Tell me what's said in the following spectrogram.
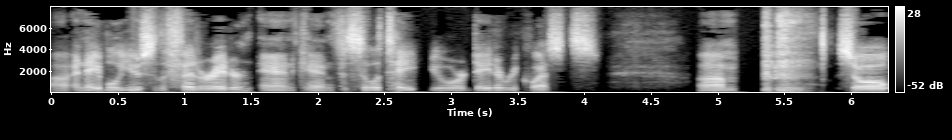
uh, enable use of the federator and can facilitate your data requests. Um, so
